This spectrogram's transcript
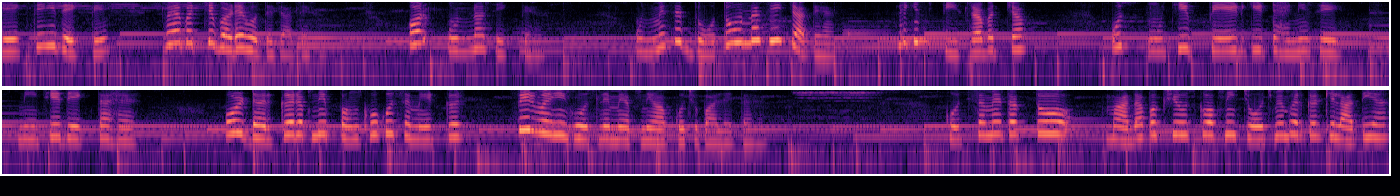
देखते ही देखते वह बच्चे बड़े होते जाते हैं और उड़ना सीखते हैं। उनमें से दो तो उड़ना सीख जाते हैं, लेकिन तीसरा बच्चा उस ऊँची पेड़ की टहनी से नीचे देखता है और डरकर अपने पंखों को समेटकर फिर वहीं घोंसले में अपने आप को छुपा लेता है। कुछ समय तक तो मादा पक्षी उसको अपनी चोच में भरकर खिलाती है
